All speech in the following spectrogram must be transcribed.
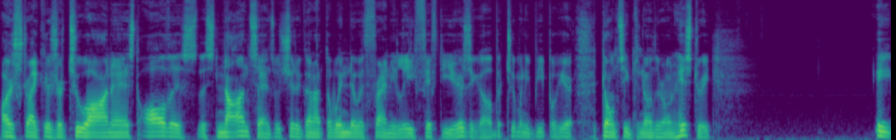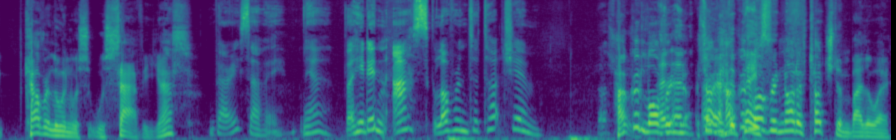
Our strikers are too honest. All this this nonsense, which should have gone out the window with Franny Lee 50 years ago, but too many people here don't seem to know their own history. Calvert Lewin was was savvy, yes. Very savvy, yeah. But he didn't ask Lovren to touch him. How could Lovren? And- and- sorry, and how could the pace- Lovren not have touched him? By the way.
